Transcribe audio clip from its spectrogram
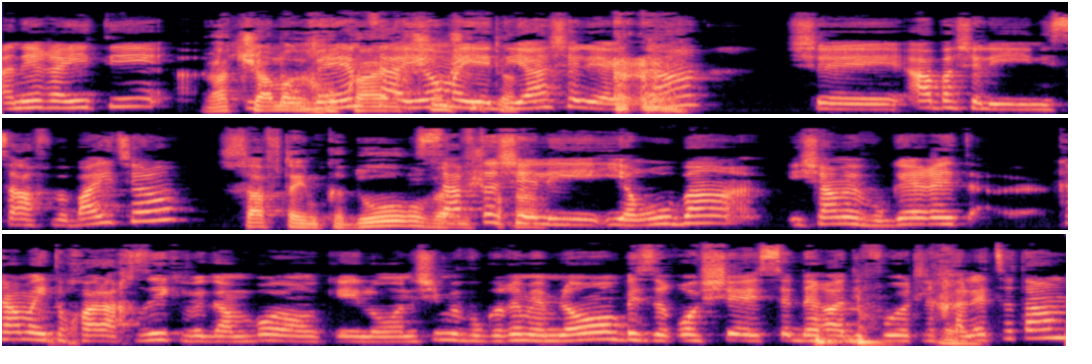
אני ראיתי, ואת שם כאילו, רחוקה, באמצע היום הידיעה שלי הייתה שאבא שלי נשרף בבית שלו. סבתא עם כדור סבתא והמשפחה. שלי ירו בה, אישה מבוגרת, כמה היא תוכל להחזיק וגם בוא, כאילו, אנשים מבוגרים הם לא באיזה ראש סדר העדיפויות כן. לחלץ אותם.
